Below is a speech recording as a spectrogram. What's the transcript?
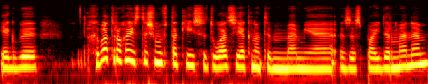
jakby chyba trochę jesteśmy w takiej sytuacji jak na tym memie ze Spider-Manem,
